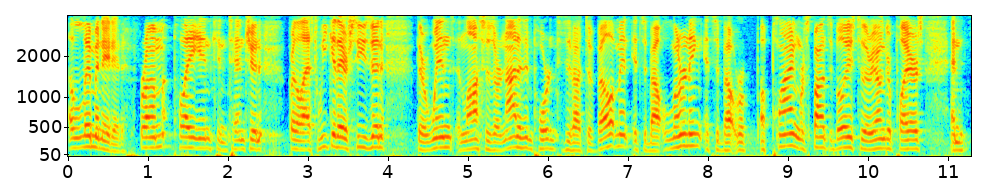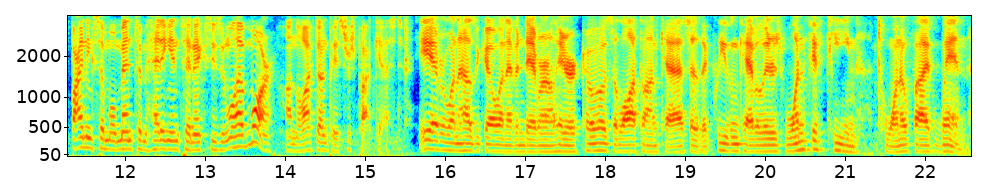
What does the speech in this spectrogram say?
eliminated from play in contention for the last week of their season. Their wins and losses are not as important. It's about development, it's about learning, it's about re- applying responsibilities to their younger players and finding some momentum heading into next season. We'll have more on the Locked On Pacers podcast. Hey everyone, how's it going? Evan Dammarell here, co-host of Locked On Cavs of the Cleveland Cavaliers 115 to 105 win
